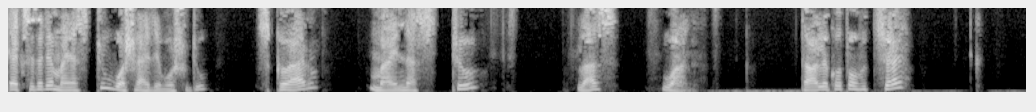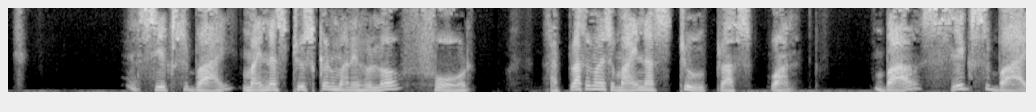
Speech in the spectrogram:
এক্স জায়গায় মাইনাস টু বসায় দেবো শুধু। Square minus two plus one তাহলে কত হচ্ছে? Six by minus two square মানে হল ফোর আর plus minus minus two plus one বা সিক্স বাই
